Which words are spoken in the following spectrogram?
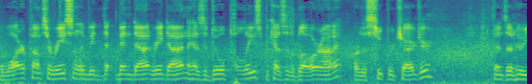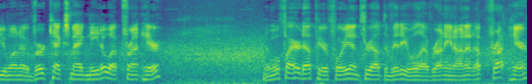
The water pumps have recently been done, redone. It has a dual pulleys because of the blower on it, or the supercharger. Depends on who you want to. Vertex Magneto up front here. And we'll fire it up here for you and throughout the video we'll have running on it up front here.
